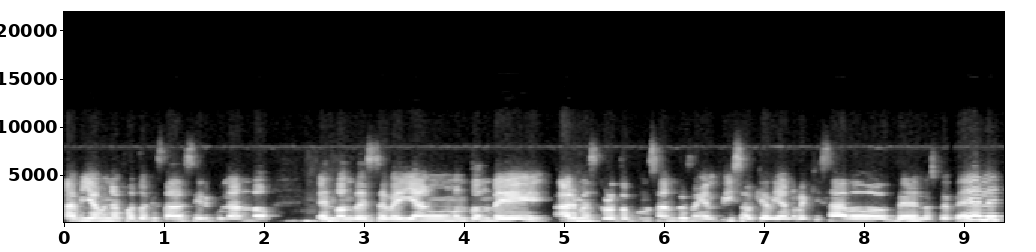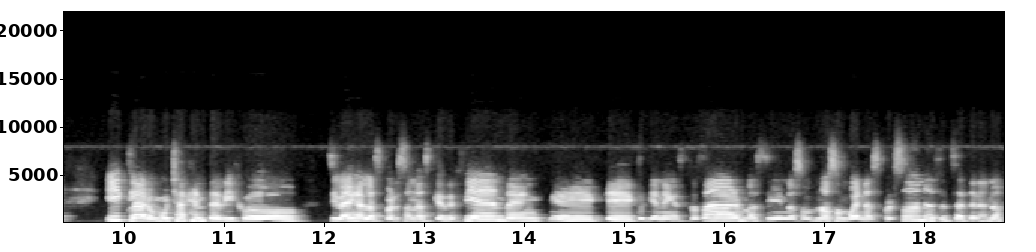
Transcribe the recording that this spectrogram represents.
Había una foto que estaba circulando en donde se veían un montón de armas cortopunzantes en el piso que habían requisado de los PPL. Y claro, mucha gente dijo, si ven a las personas que defienden, eh, que, que, tienen estas armas, y no son, no son buenas personas, etcétera, ¿no?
